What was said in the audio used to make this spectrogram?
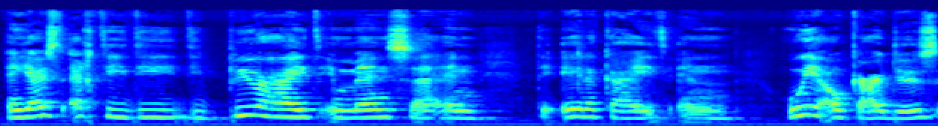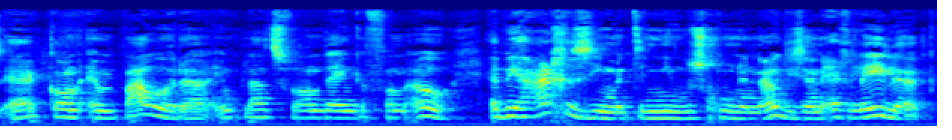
En juist echt die, die, die puurheid in mensen en de eerlijkheid en hoe je elkaar dus hè, kan empoweren. In plaats van denken van, oh, heb je haar gezien met de nieuwe schoenen? Nou, die zijn echt lelijk.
